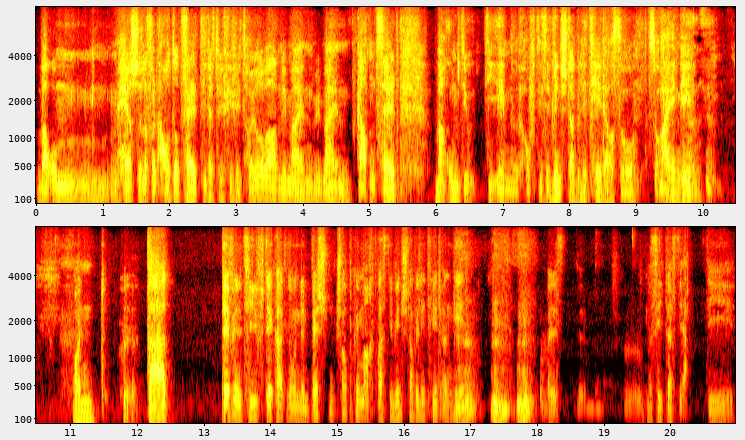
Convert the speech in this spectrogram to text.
warum Hersteller von Outdoor-Zelt, die natürlich viel, viel teurer waren wie mein, wie mein Gartenzelt, warum die, die eben auf diese Windstabilität auch so, so eingehen. Und äh, da hat definitiv Decathlon den besten Job gemacht, was die Windstabilität angeht. Mhm. Mhm. Weil es, man sieht, dass die, die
